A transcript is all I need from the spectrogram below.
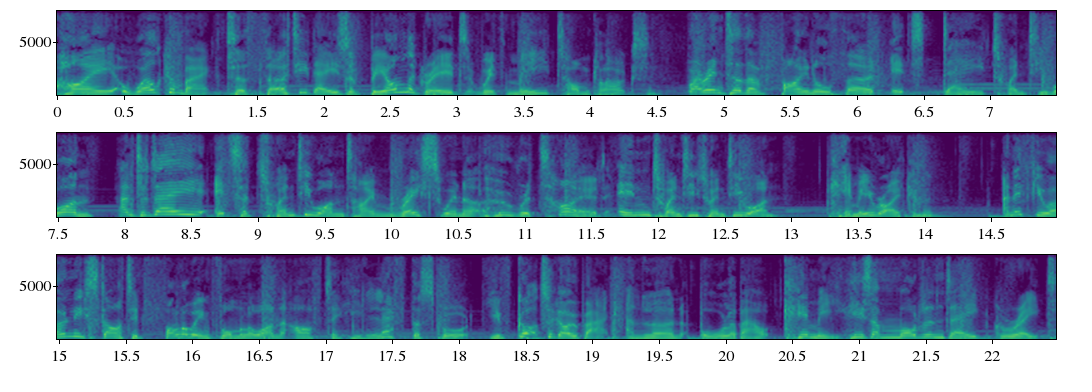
Hi, welcome back to 30 Days of Beyond the Grid with me, Tom Clarkson. We're into the final third. It's day 21. And today, it's a 21 time race winner who retired in 2021, Kimi Raikkonen. And if you only started following Formula One after he left the sport, you've got to go back and learn all about Kimi. He's a modern day great,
